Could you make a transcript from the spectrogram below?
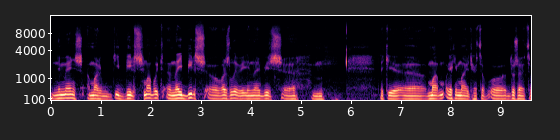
не менш, а мабуть і більш, мабуть, найбільш важливі і найбільш е, такі, е, ма- які мають дуже це,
